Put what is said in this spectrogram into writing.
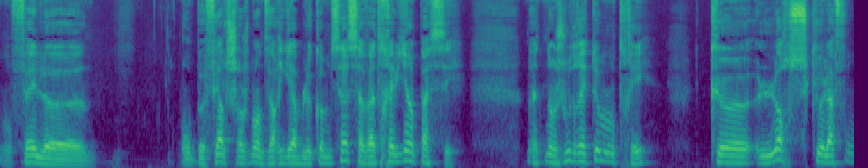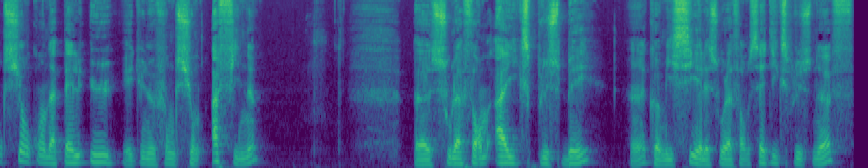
on peut faire le changement de variable comme ça, ça va très bien passer. Maintenant, je voudrais te montrer que lorsque la fonction qu'on appelle u est une fonction affine, euh, sous la forme ax plus b, hein, comme ici elle est sous la forme 7x plus 9,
